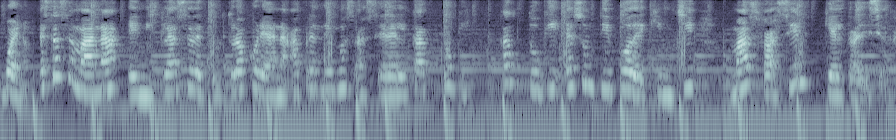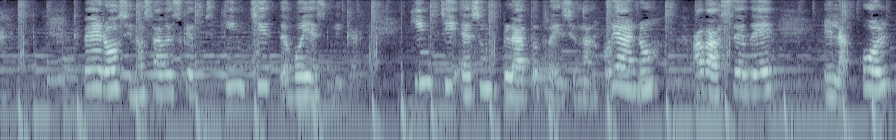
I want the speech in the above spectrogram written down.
Bueno, esta semana en mi clase de cultura coreana aprendimos a hacer el kaktugi. Kaktugi es un tipo de kimchi más fácil que el tradicional. Pero si no sabes qué es kimchi, te voy a explicar. Kimchi es un plato tradicional coreano a base de el alcohol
